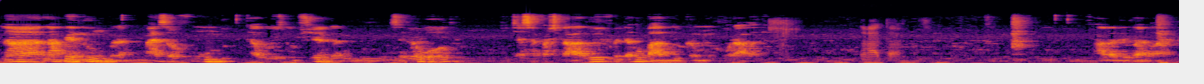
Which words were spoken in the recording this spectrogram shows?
Na, na penumbra, mais ao fundo, que a luz não chega, você vê o outro, que tinha se afastado e foi derrubado no caminho por Alan. Ah, tá. Harald vai lá.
